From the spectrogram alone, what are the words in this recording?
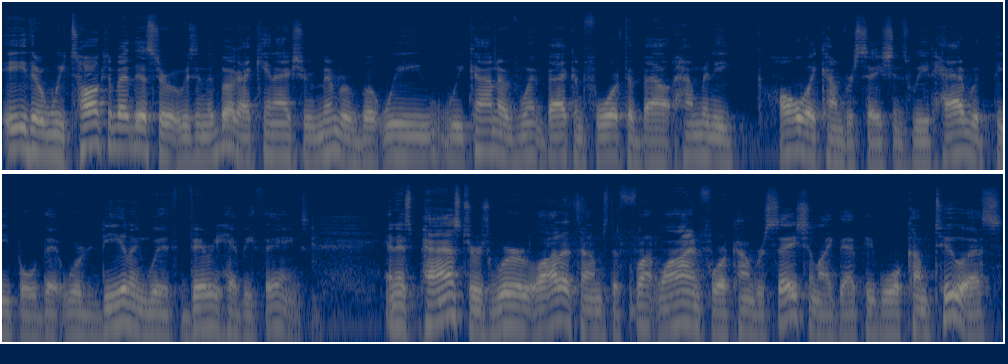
either we talked about this or it was in the book, I can't actually remember, but we, we kind of went back and forth about how many hallway conversations we'd had with people that were dealing with very heavy things. And as pastors, we're a lot of times the front line for a conversation like that. People will come to us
